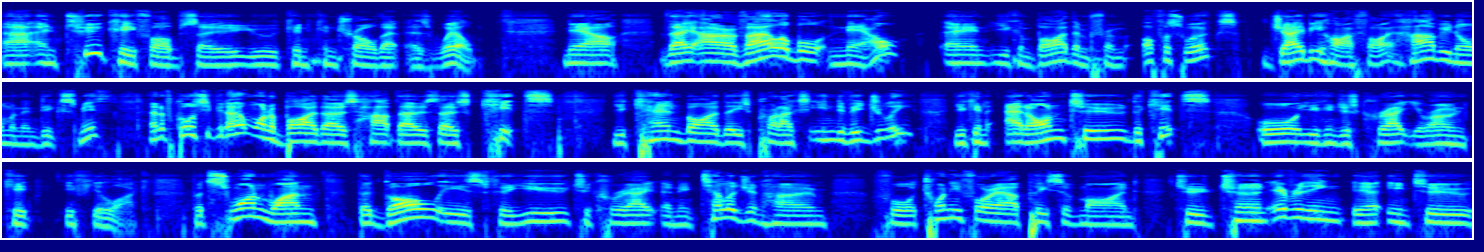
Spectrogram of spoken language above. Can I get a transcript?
uh, and two key fobs so you can control that as well. Now, they are available now and you can buy them from Officeworks, JB Hi-Fi, Harvey Norman, and Dick Smith. And of course, if you don't want to buy those those those kits, you can buy these products individually. You can add on to the kits, or you can just create your own kit if you like. But Swann One, the goal is for you to create an intelligent home for 24 hour peace of mind to turn everything uh, into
